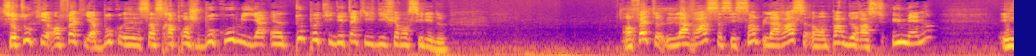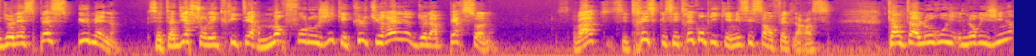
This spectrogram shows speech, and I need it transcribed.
Surtout qu'en fait, il y a beaucoup, ça se rapproche beaucoup, mais il y a un tout petit détail qui différencie les deux. En fait, la race, c'est simple. La race, on parle de race humaine et de l'espèce humaine. C'est-à-dire sur les critères morphologiques et culturels de la personne. Ça va C'est très, c'est très compliqué, mais c'est ça en fait la race. Quant à l'ori- l'origine,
